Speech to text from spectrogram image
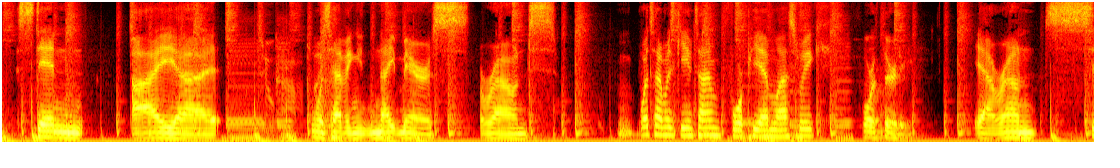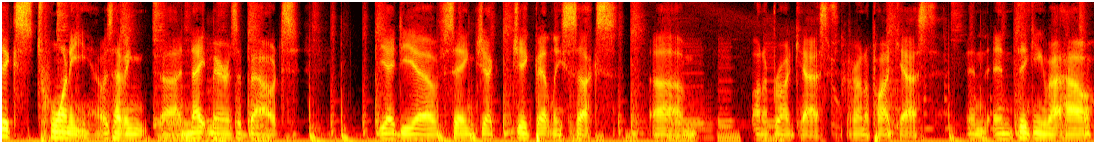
Stanton, I uh, was having nightmares around. What time was game time? 4 p.m. last week. 4:30. Yeah, around 6:20. I was having uh, nightmares about the idea of saying Jake, Jake Bentley sucks um, on a broadcast or on a podcast, and and thinking about how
